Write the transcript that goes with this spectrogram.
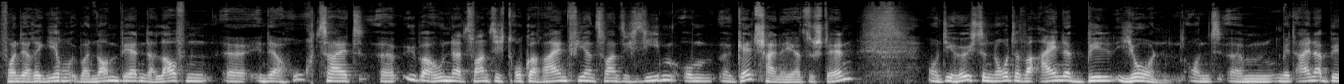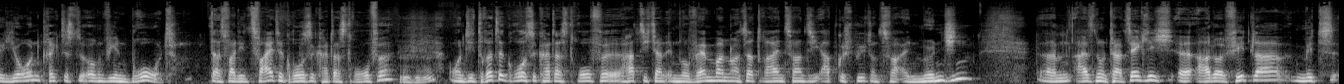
von der Regierung übernommen werden. Da laufen äh, in der Hochzeit Zeit äh, über 120 Druckereien, 24-7, um äh, Geldscheine herzustellen. Und die höchste Note war eine Billion. Und ähm, mit einer Billion kriegtest du irgendwie ein Brot. Das war die zweite große Katastrophe. Mhm. Und die dritte große Katastrophe hat sich dann im November 1923 abgespielt, und zwar in München. Ähm, als nun tatsächlich äh, Adolf Hitler mit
